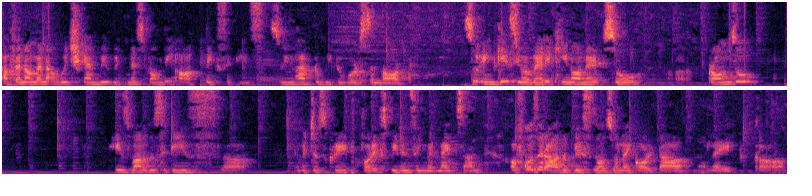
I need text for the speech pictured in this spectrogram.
a phenomena which can be witnessed from the Arctic cities. So you have to be towards the north. So in case you are very keen on it, so uh, Tromso is one of the cities uh, which is great for experiencing midnight sun. Of course, there are other places also like Alta, like uh,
